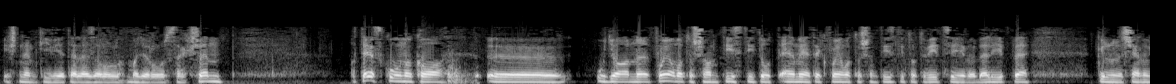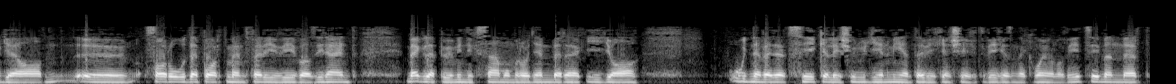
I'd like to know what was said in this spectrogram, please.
és nem kivétel ez alól Magyarország sem. A Tesco-nak a ö, ugyan folyamatosan tisztított, elméletek folyamatosan tisztított WC-be belépve, különösen ugye a ö, szaró department felé véve az irányt, meglepő mindig számomra, hogy emberek így a úgynevezett székelés ürügyén milyen tevékenységet végeznek vajon a WC-ben, mert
